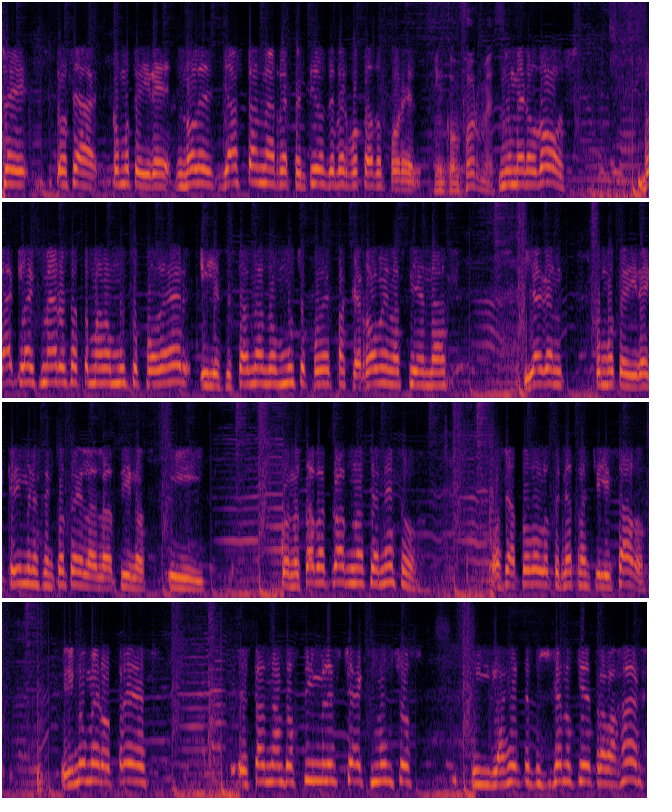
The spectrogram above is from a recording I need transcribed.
se- o sea, ¿cómo te diré? No les, ya están arrepentidos de haber votado por él. Inconformes. Número dos, Black Lives Matter ha tomado mucho poder y les están dando mucho poder para que roben las tiendas y hagan, ¿cómo te diré?, crímenes en contra de los latinos. Y cuando estaba Trump no hacían eso. O sea, todo lo tenía tranquilizado. Y número tres, están dando stimulus checks muchos y la gente pues ya no quiere trabajar.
